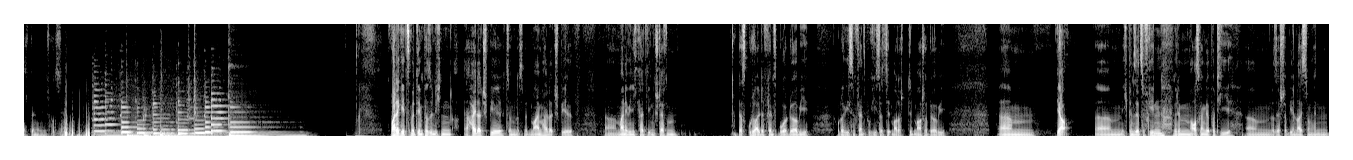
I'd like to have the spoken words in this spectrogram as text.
ich gönne ihn trotzdem. Weiter geht's mit dem persönlichen Highlight-Spiel, zumindest mit meinem Highlight-Spiel. Äh, meine Wenigkeit gegen Steffen. Das gute alte Flensburger Derby. Oder wie es in Flensburg hieß, das Dittmarscher Derby. Ähm, ja, ich bin sehr zufrieden mit dem Ausgang der Partie. Ähm, einer sehr stabilen Leistung hinten.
